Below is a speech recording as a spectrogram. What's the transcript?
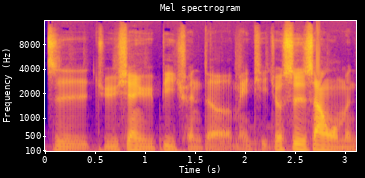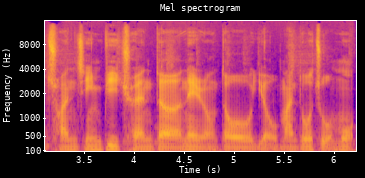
只局限于币圈的媒体，就事实上我们传经币圈的内容都有蛮多琢磨。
